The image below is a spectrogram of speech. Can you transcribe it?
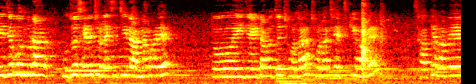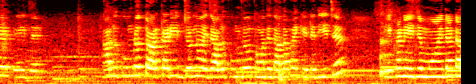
এই যে বন্ধুরা, পুজো সেরে চলে এসেছি রান্নাঘরে। তো এই যে এটা হচ্ছে ছোলা ছোলা ছেচকি হবে, সাথে হবে এই যে আলু কুমড়োর তরকারির জন্য। এই যে আলু কুমড়ো তোমাদের দাদা ভাই কেটে দিয়েছে। এখানে এই যে ময়দাটা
